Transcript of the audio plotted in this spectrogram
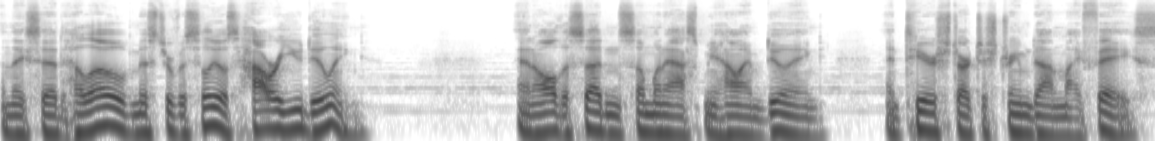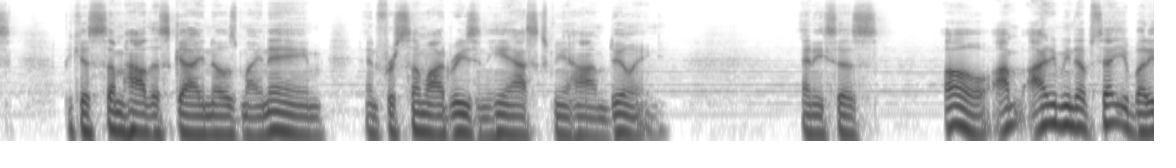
and they said, Hello, Mr. Vasilios, how are you doing? And all of a sudden, someone asked me how I'm doing, and tears start to stream down my face because somehow this guy knows my name, and for some odd reason, he asks me how I'm doing. And he says, oh, I'm, I didn't mean to upset you, buddy.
